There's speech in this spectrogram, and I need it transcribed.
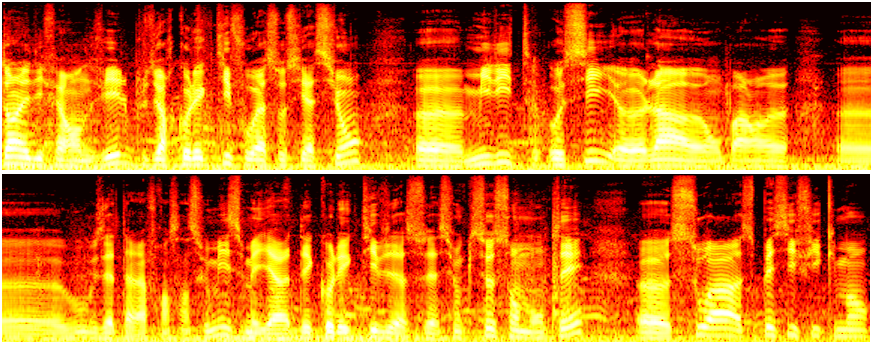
dans les différentes villes, plusieurs collectifs ou associations euh, militent aussi. Euh, là, on parle, euh, vous, vous êtes à la France Insoumise, mais il y a des collectifs, des associations qui se sont montés, soit spécifiquement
